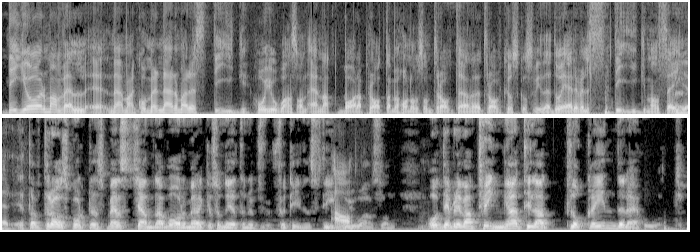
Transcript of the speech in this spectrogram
det gör man väl eh, när man kommer närmare Stig H Johansson än att bara prata med honom som travtränare, travkusk och så vidare. Då är det väl Stig man säger. Ett av travsportens mest kända varumärken som det heter nu för tiden, Stig ja. H Johansson. Och det blev han tvingad till att plocka in det där hårt.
